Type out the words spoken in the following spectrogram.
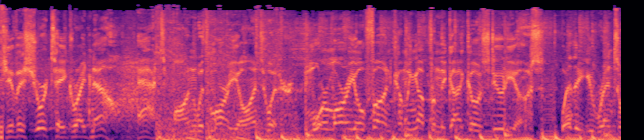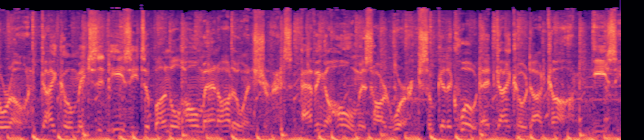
Give us your take right now at On With Mario on Twitter. More Mario fun coming up from the Geico Studios. Whether you rent or own, Geico makes it easy to bundle home and auto insurance. Having a home is hard work, so get a quote at geico.com. Easy.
